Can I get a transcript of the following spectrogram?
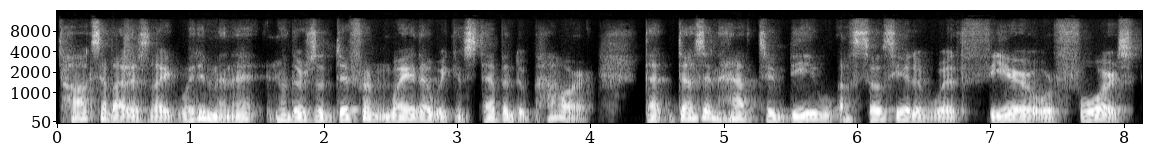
talks about is like, wait a minute, you know, there's a different way that we can step into power that doesn't have to be associated with fear or force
